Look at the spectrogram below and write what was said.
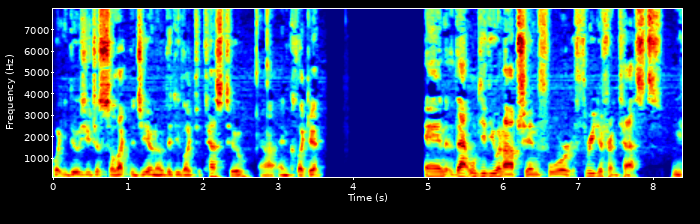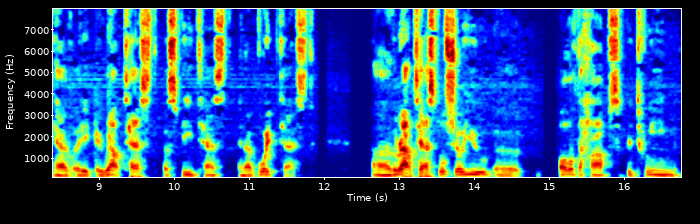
what you do is you just select the GeoNode that you'd like to test to uh, and click it. And that will give you an option for three different tests. We have a, a route test, a speed test, and a VoIP test. Uh, the route test will show you uh, all of the hops between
